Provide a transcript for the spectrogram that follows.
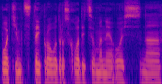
Потім цей провод розходиться в мене ось на,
